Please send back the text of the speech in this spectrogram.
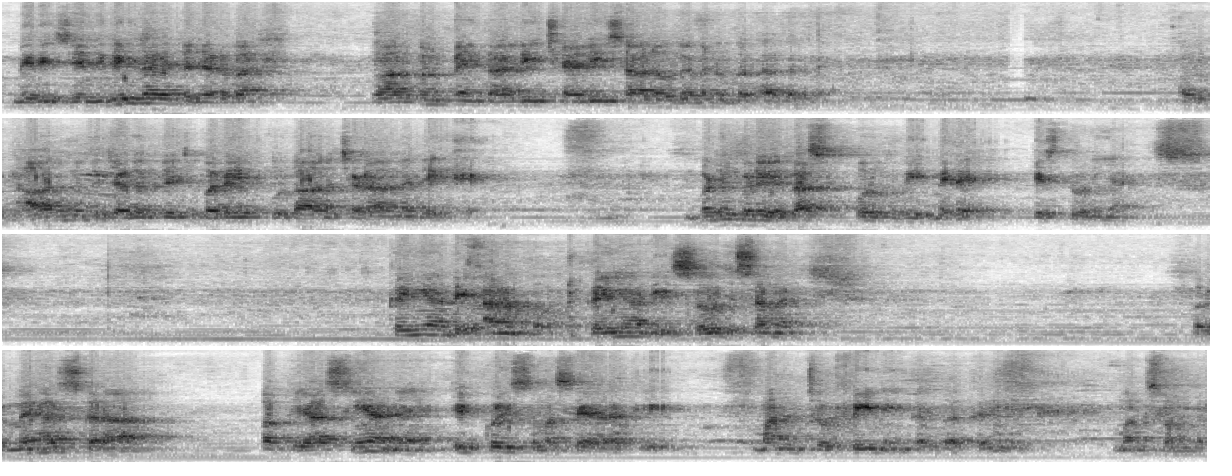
ਮੇਰੀ ਜ਼ਿੰਦਗੀ ਦਾ ਇਹ ਤਜਰਬਾ ਹੈ। 45 46 ਸਾਲ ਹੋ ਗਏ ਮੈਨੂੰ ਕਥਾ ਕਰਦੇ ਔਰ ਧਾਰਮਿਕ ਜਗਤ ਵਿੱਚ ਬੜੇ ਉਦਾ ਚੜਾਅ ਮੈਂ ਦੇਖੇ। ਬੜੇ ਬੜੇ ਰਸ ਪੁਰਖ ਵੀ ਮਿਲੇ ਇਸ ਦੁਨੀਆ ਵਿੱਚ। ਕਈਆਂ ਦੇ ਅਨੁਭਵ, ਕਈਆਂ ਦੀ ਸੋਚ ਸਮਝ। ਪਰ ਮੈਂ ਅਰਜ਼ ਕਰਾਂ ਅਭਿਆਸੀਆਂ ਨੇ ਇੱਕੋ ਹੀ ਸਮੱਸਿਆ ਰੱਖੀ ਮਨ ਚੁੱਪ ਹੀ ਨਹੀਂ ਕਰਦਾ ਕਰੀ ਮਨ ਸੁਣਦਾ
